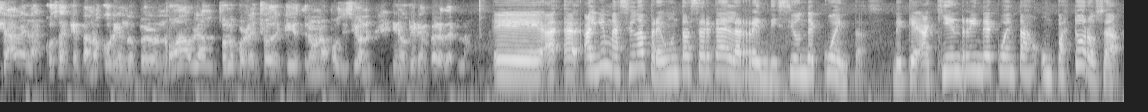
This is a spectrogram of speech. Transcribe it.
saben las cosas que están ocurriendo, pero no hablan solo por el hecho de que ellos tienen una posición y no quieren perderla. Eh, alguien me hacía una pregunta acerca de la rendición de cuentas, de que a quién rinde cuentas un pastor. O sea,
